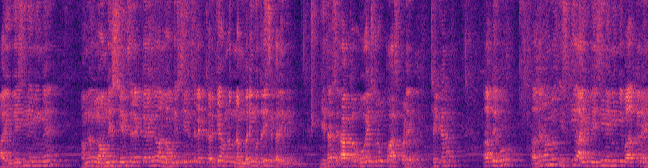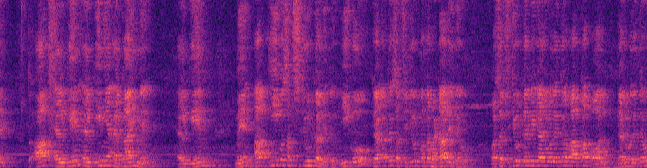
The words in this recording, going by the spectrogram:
आईयूपीसी नेमिंग में हम लोग लॉन्गेस्ट चेन सेलेक्ट करेंगे और लॉन्गेस्ट चेन सेलेक्ट करके हम लोग नंबरिंग उधरी से करेंगे, जिधर से आपका OH ग्रुप पास पड़ेगा। ठीक है ना? अब देखो, अगर हम लोग इसकी आईयूपीसी नेमिंग की बात करें तो आप एल्केन एल्कीन या एल्काइन में एल्केन में आप ई को सब्स्टिट्यूट कर देते हो। ई को क्या करते हो? सब्स्टिट्यूट मतलब हटा देते हो। और सब्स्टिट्यूट करके क्या जोड़ देते हो? आपका ऑल क्या जोड़ देते हो?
